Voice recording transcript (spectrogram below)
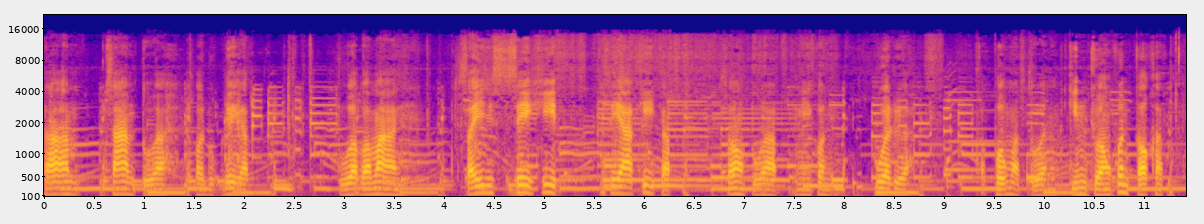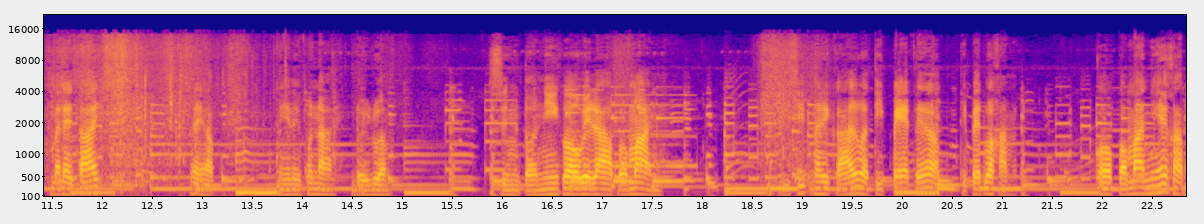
สามสามตัวแล้วก็ดุกเล่ครับ ตัวประมาณ ไซส์เซขีดเซียขีดกับสองตัวครับนี่คนปัวเรือกับผมกับตัวนึงกินช่วงฝนตกครับไม่ได้ตายได้ครับ นี่เลยผู้นานโดยรวม ซึ่งตอนนี้ก็เวลาประมาณ20นาฬิกาหรือว่าตีแปดเลยครับตีแปดว่าคำก็ประมาณนี้ครับ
